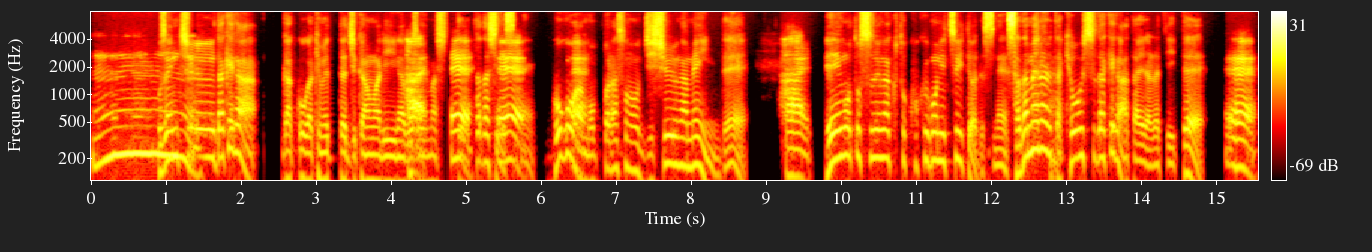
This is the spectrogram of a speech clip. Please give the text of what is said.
午前中だけが学校が決めた時間割がございまして、はいえ。ー、ただしですね、えー、午後はもっぱらその自習がメインで、はい。英語と数学と国語についてはですね、定められた教室だけが与えられていて、えー、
